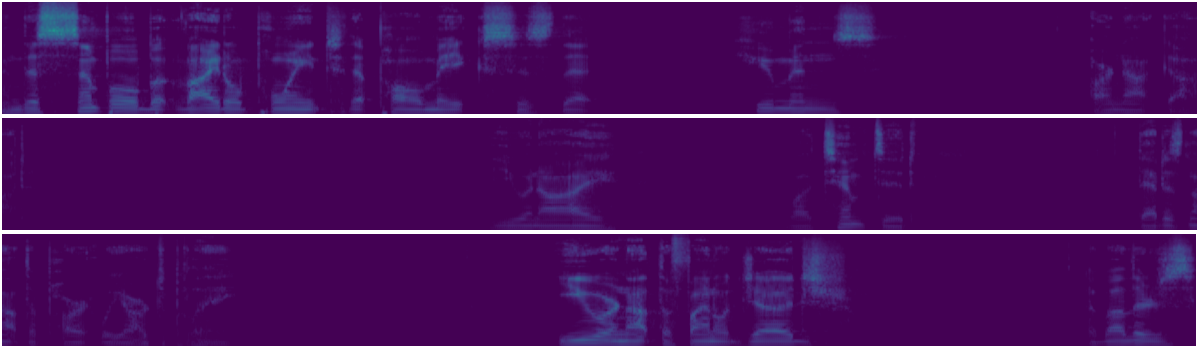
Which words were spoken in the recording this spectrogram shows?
And this simple but vital point that Paul makes is that humans are not God. You and I, while tempted, that is not the part we are to play. You are not the final judge of others.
